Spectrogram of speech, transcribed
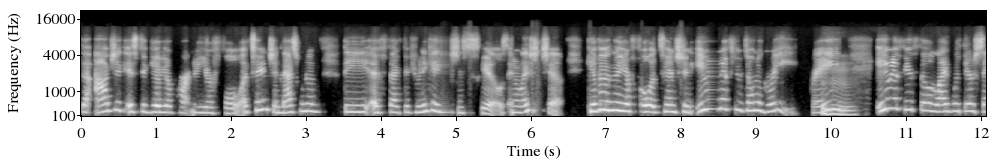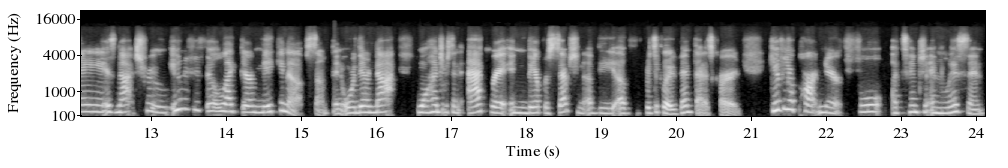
The object is to give your partner your full attention. That's one of the effective communication skills in a relationship. Give them your full attention, even if you don't agree right? Mm-hmm. Even if you feel like what they're saying is not true, even if you feel like they're making up something or they're not 100% accurate in their perception of the of particular event that has occurred, give your partner full attention and listen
